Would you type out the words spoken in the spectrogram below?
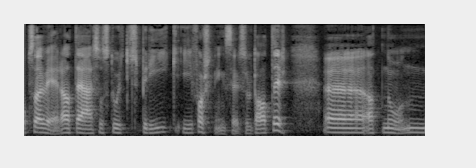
observere at det er så stort sprik i forskningsresultater. Eh, at noen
